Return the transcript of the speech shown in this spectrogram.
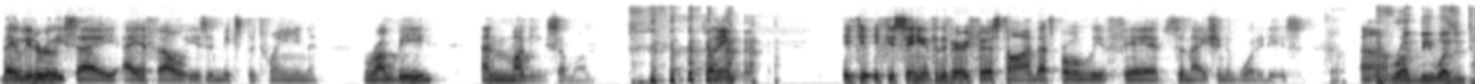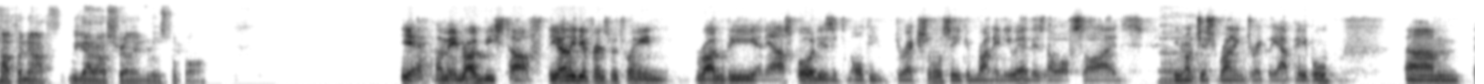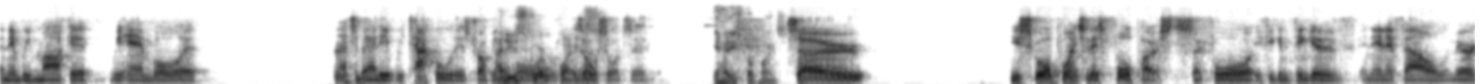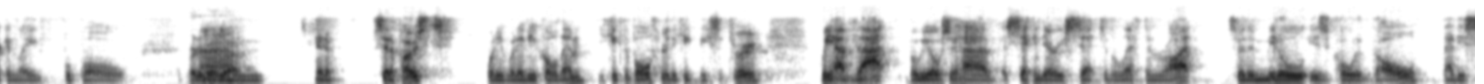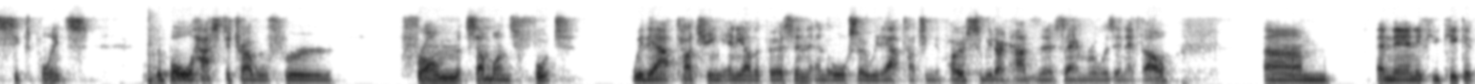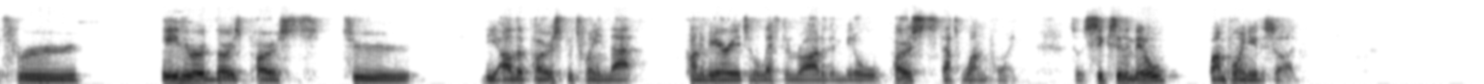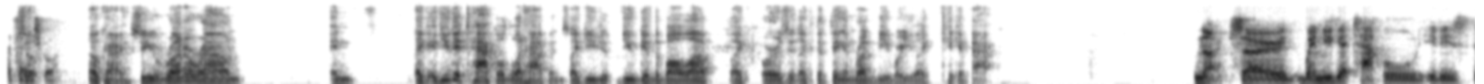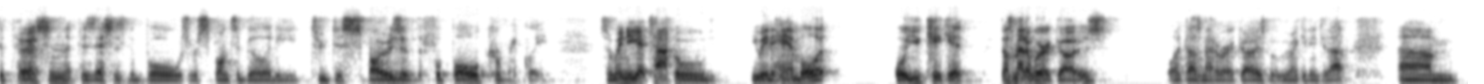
they literally say AFL is a mix between rugby and mugging someone. so I think if you if you're seeing it for the very first time, that's probably a fair summation of what it is. Yeah. Um, if rugby wasn't tough enough, we got Australian rules football. Yeah, I mean rugby's tough. The only difference between rugby and our sport is it's multi-directional, so you can run anywhere. There's no offsides. You're not uh. just running directly at people. Um, and then we mark it, we handball it, and that's about it. We tackle. There's dropping. How do you ball, score points? There's all sorts of. Yeah, how do you score points? So you score points. So there's four posts. So four, if you can think of an NFL, American League football, heard of it, um, yeah. set a set of posts, whatever, whatever you call them. You kick the ball through. The kick kicks it through. We have that, but we also have a secondary set to the left and right. So the middle is called a goal. That is six points. The ball has to travel through from someone's foot without touching any other person and also without touching the post. So we don't have the same rule as NFL. Um, and then if you kick it through either of those posts to the other post between that kind of area to the left and right of the middle posts, that's one point. So it's six in the middle, one point either side. That's how so, you score. Okay. So you run around and like if you get tackled, what happens? Like do you do you give the ball up, like, or is it like the thing in rugby where you like kick it back? No. So when you get tackled, it is the person that possesses the ball's responsibility to dispose of the football correctly. So when you get tackled, you either handball it or you kick it. Doesn't matter where it goes. Well, it does matter where it goes, but we won't get into that. Um,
